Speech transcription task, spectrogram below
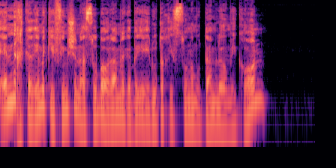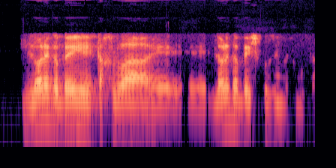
אין מחקרים מקיפים שנעשו בעולם לגבי יעילות החיסון המותאם לאומיקרון? לא לגבי תחלואה, לא לגבי אשפוזים ותמותה.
